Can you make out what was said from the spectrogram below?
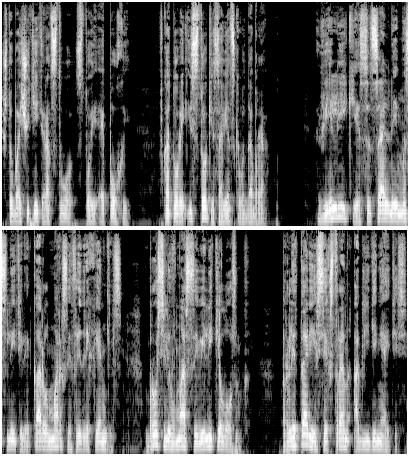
чтобы ощутить родство с той эпохой, в которой истоки советского добра. Великие социальные мыслители Карл Маркс и Фридрих Энгельс бросили в массы великий лозунг «Пролетарии всех стран, объединяйтесь».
